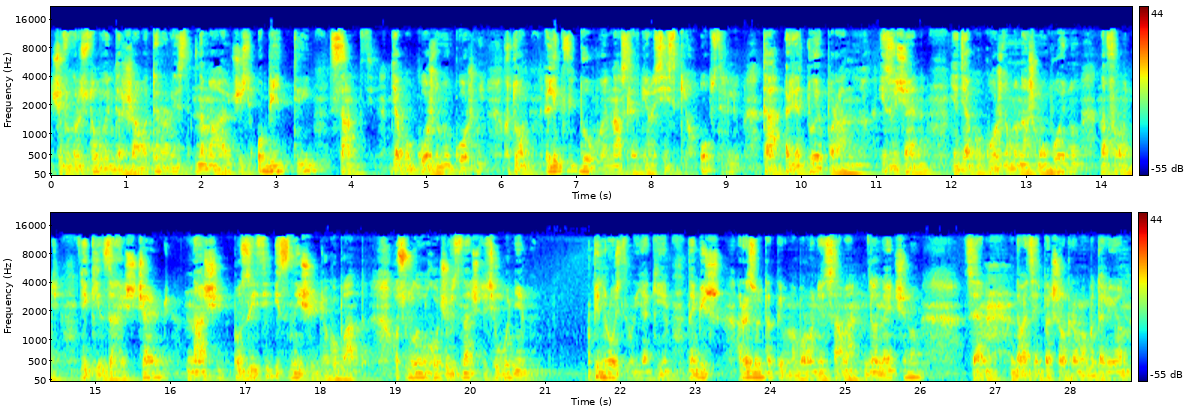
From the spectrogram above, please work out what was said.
що використовує держава-терорист, намагаючись обійти санкції. Дякую кожному, кожній, хто ліквідовує наслідки російських обстрілів та рятує поранених. І звичайно, я дякую кожному нашому воїну на фронті, які захищають наші позиції і знищують окупанта. Особливо хочу відзначити сьогодні підрозділи, які найбільш результативно боронять саме Донеччину. Це 21 окремий батальйон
